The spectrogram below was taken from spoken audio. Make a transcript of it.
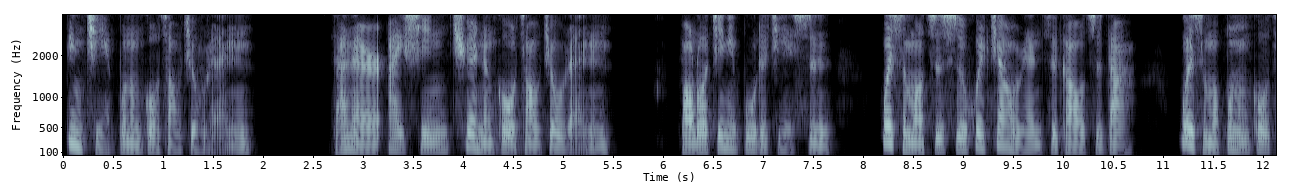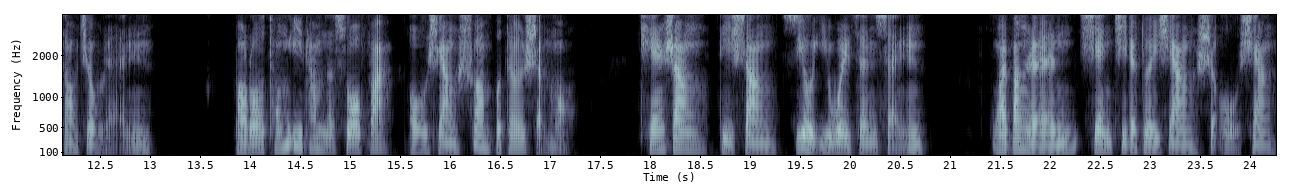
并且不能够造就人。然而，爱心却能够造就人。保罗进一步的解释，为什么知识会叫人自高自大？为什么不能够造就人？保罗同意他们的说法：偶像算不得什么，天上地上只有一位真神。外邦人献祭的对象是偶像，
